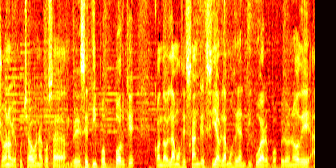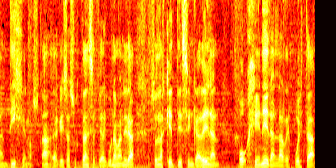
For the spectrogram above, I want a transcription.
yo no había escuchado una cosa de ese tipo porque cuando hablamos de sangre sí hablamos de anticuerpos, pero no de antígenos, de aquellas sustancias que de alguna manera son las que desencadenan o generan la respuesta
